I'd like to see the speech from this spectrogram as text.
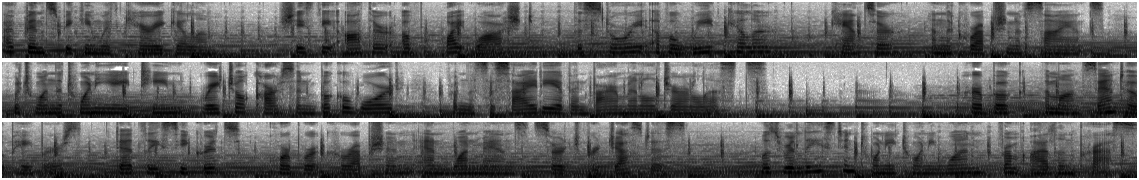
I've been speaking with Carey Gillam. She's the author of Whitewashed The Story of a Weed Killer, Cancer, and the Corruption of Science, which won the 2018 Rachel Carson Book Award from the Society of Environmental Journalists. Her book, The Monsanto Papers Deadly Secrets, Corporate Corruption, and One Man's Search for Justice, was released in 2021 from Island Press.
